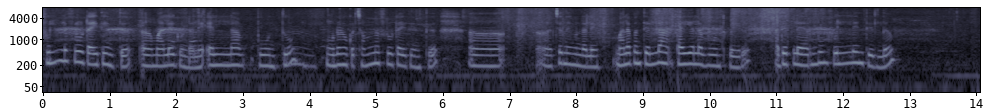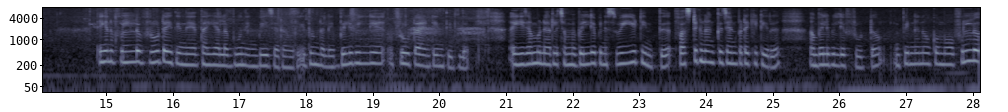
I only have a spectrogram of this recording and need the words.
ಫುಲ್ಲ್ ಫ್ರೂಟ್ ಐ ತಿಂತು ಮಲೆಗುಂಡಲೆ ಎಲ್ಲ ಬೂಂತು ಉಂಡನೊಕ ಚಮ್ಮ ಫ್ರೂಟ್ ಐ ತಿಂತು ಚೆಂದ ಉಂಡಲೆ ಮಲೆ ಪಂತ ಎಲ್ಲ ತೈ ಎಲ್ಲ ಬೂಂತು ಪೈರು ಅದೇ ಪೋಲ ಎರ್ಬು ಫುಲ್ ಎಂತಿದ್ಲು ಈಗಿನ ಫುಲ್ ಫ್ರೂಟ್ ಐತಿಂದೆ ತೈಯೆಲ್ಲ ಬೂನೆಗ್ ಬೇಜಾರವರು ಇದುಂಡಲೆ ಬೆಲಿ ಬೆಲ್ಲಿಯ ಫ್ರೂಟ್ ಆಂಡ್ ತಿಂತಿದ್ಲು ಈ ಜಂಬು ನೇರಲೆ ಚಮ್ಮ ಬೆಲ್ಲಿಯ ಪಿನ ಸ್ವೀಟ್ ಇಂತ್ ಫಸ್ಟ್ಗೆ ನಂಗೆ ಜನಪಟ ಕಿಟೀರು ಬೆಲಿ ಬೆಲ್ಲಿಯ ಫ್ರೂಟ್ പിന്നെ നോക്കുമ്പോൾ ഫുള്ള്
